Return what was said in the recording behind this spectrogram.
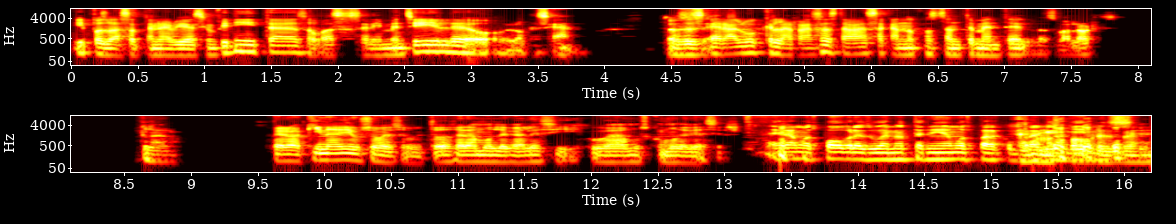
y pues vas a tener vidas infinitas o vas a ser invencible o lo que sea. Entonces era algo que la raza estaba sacando constantemente los valores. Claro. Pero aquí nadie usó eso, güey. Todos éramos legales y jugábamos como debía ser. Éramos pobres, güey, no teníamos para comprar Éramos Game Gear. pobres, güey.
